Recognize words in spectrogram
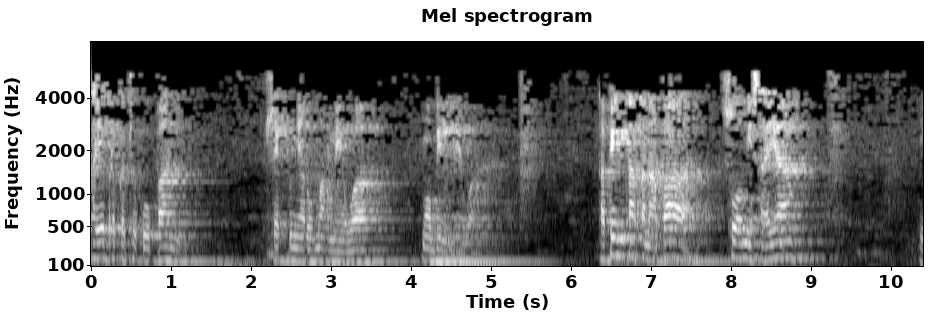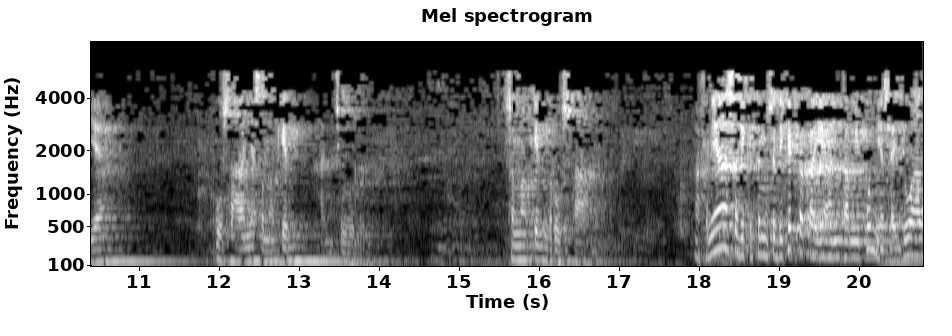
saya berkecukupan. Saya punya rumah mewah Mobil mewah. Tapi entah kenapa Suami saya Ya Usahanya semakin hancur. Semakin rusak. Akhirnya sedikit demi sedikit kekayaan kami pun ya saya jual.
